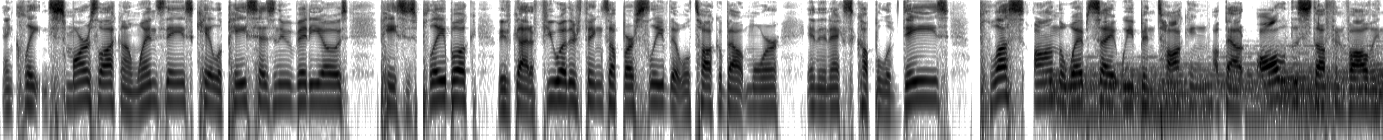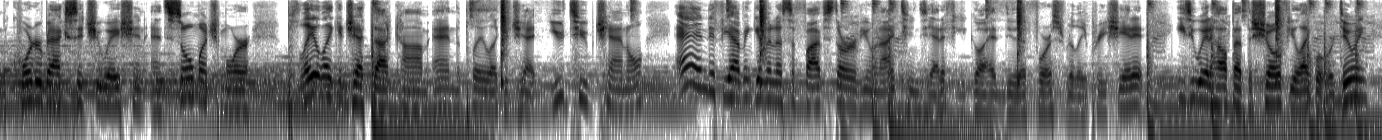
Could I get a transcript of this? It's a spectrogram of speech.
and Clayton Smarslock on Wednesdays. Kayla Pace has new videos, Pace's playbook. We've got a few other things up our sleeve that we'll talk about more in the next couple of days. Plus, on the website, we've been talking about all of the stuff involving the quarterback situation and so much more. PlayLikeAJet.com and the Play Like a Jet YouTube channel. And if you haven't given us a five star review on iTunes yet, if you could go ahead and do that for us, really appreciate it. Easy way to help out the show if you like what we're doing.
